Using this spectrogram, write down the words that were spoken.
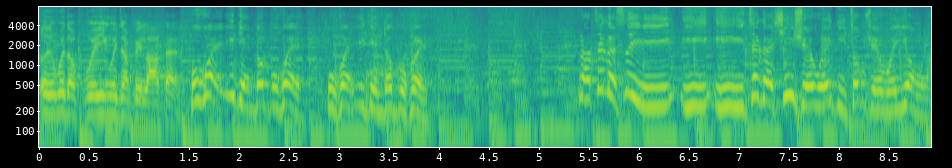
而且味道不会因为这样被拉淡，不会，一点都不会，不会，一点都不会。那这个是以以以这个西学为底，中学为用了，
